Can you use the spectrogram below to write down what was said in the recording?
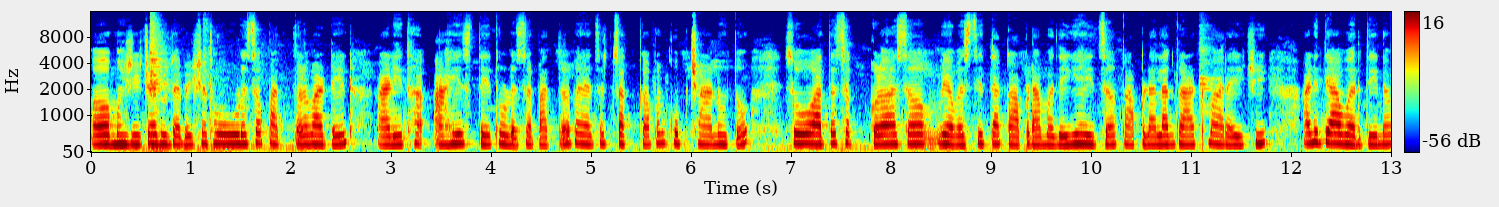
म्हशीच्या दुधापेक्षा थोडंसं पातळ वाटेल. आणि थ आहेच ते थोडंसं पातळ पण याचा चक्का पण खूप छान होतो. सो आता सगळं असं व्यवस्थित त्या कापडामध्ये घ्यायचं. कापडाला गाठ मारायची. आणि त्यावरती ना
